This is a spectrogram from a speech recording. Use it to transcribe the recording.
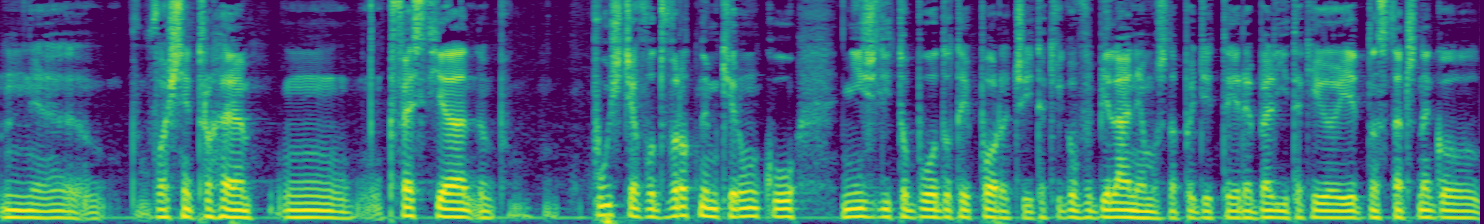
mm, y, właśnie trochę mm, kwestia pójścia w odwrotnym kierunku niż to było do tej pory, czyli takiego wybielania, można powiedzieć, tej rebelii, takiego jednoznacznego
